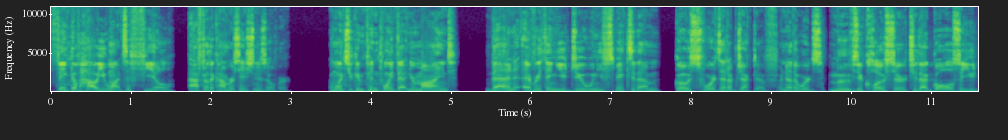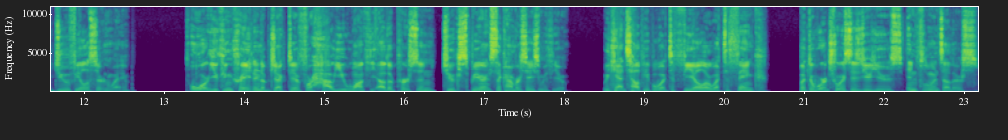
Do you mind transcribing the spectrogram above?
think of how you want to feel after the conversation is over. And once you can pinpoint that in your mind, then everything you do when you speak to them goes towards that objective. In other words, moves you closer to that goal so you do feel a certain way. Or you can create an objective for how you want the other person to experience the conversation with you. We can't tell people what to feel or what to think, but the word choices you use influence others.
